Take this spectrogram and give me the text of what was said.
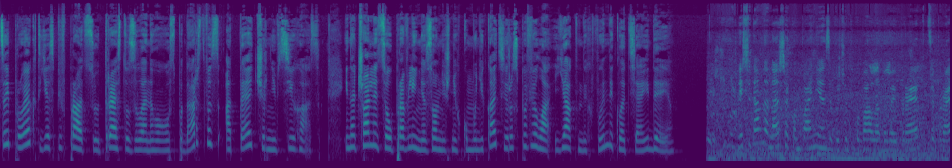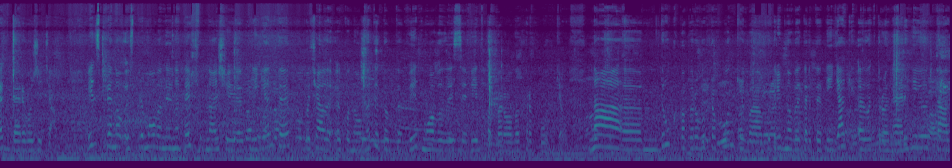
Цей проект є співпрацею Тресту зеленого господарства з АТ Чернівці Газ. І начальниця управління зовнішніх комунікацій розповіла, як в них виникла ця ідея. Нещодавно наша компанія започаткувала новий проект. Це проект Дерево життя. Він спрямований на те, щоб наші клієнти почали економити, тобто відмовилися від паперових рахунків. На ем, рахунків е, потрібно витратити як електроенергію, так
